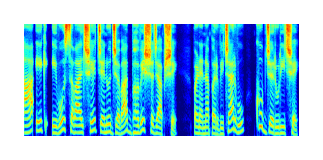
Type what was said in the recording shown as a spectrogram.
આ એક એવો સવાલ છે જેનો જવાબ ભવિષ્ય જ આપશે. પણ એના પર વિચારવું ખૂબ જરૂરી છે.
